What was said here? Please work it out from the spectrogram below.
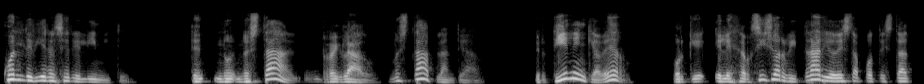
¿Cuál debiera ser el límite? No, no está reglado, no está planteado, pero tienen que haber, porque el ejercicio arbitrario de esta potestad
